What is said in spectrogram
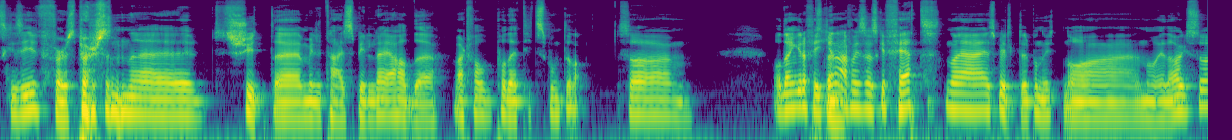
skal jeg si, first person uh, skyte-militærspillet jeg hadde, i hvert fall på det tidspunktet, da. Så Og den grafikken Stemmer. er faktisk ganske fet. Når jeg spilte på nytt nå, nå i dag, så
